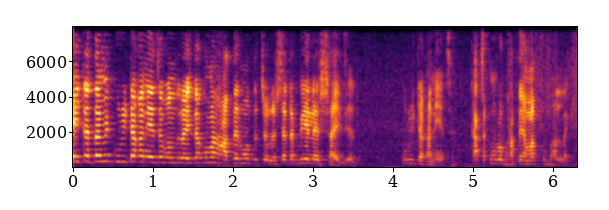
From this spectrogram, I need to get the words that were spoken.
এইটার দামে কুড়ি টাকা নিয়েছে বন্ধুরা। এই দেখো, আমার হাতের মধ্যে চলে এসেছে। একটা বেলের সাইজের। কুড়ি টাকা নিয়েছে। কাঁচা কুমড়ো ভাতে আমার খুব ভালো লাগে।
